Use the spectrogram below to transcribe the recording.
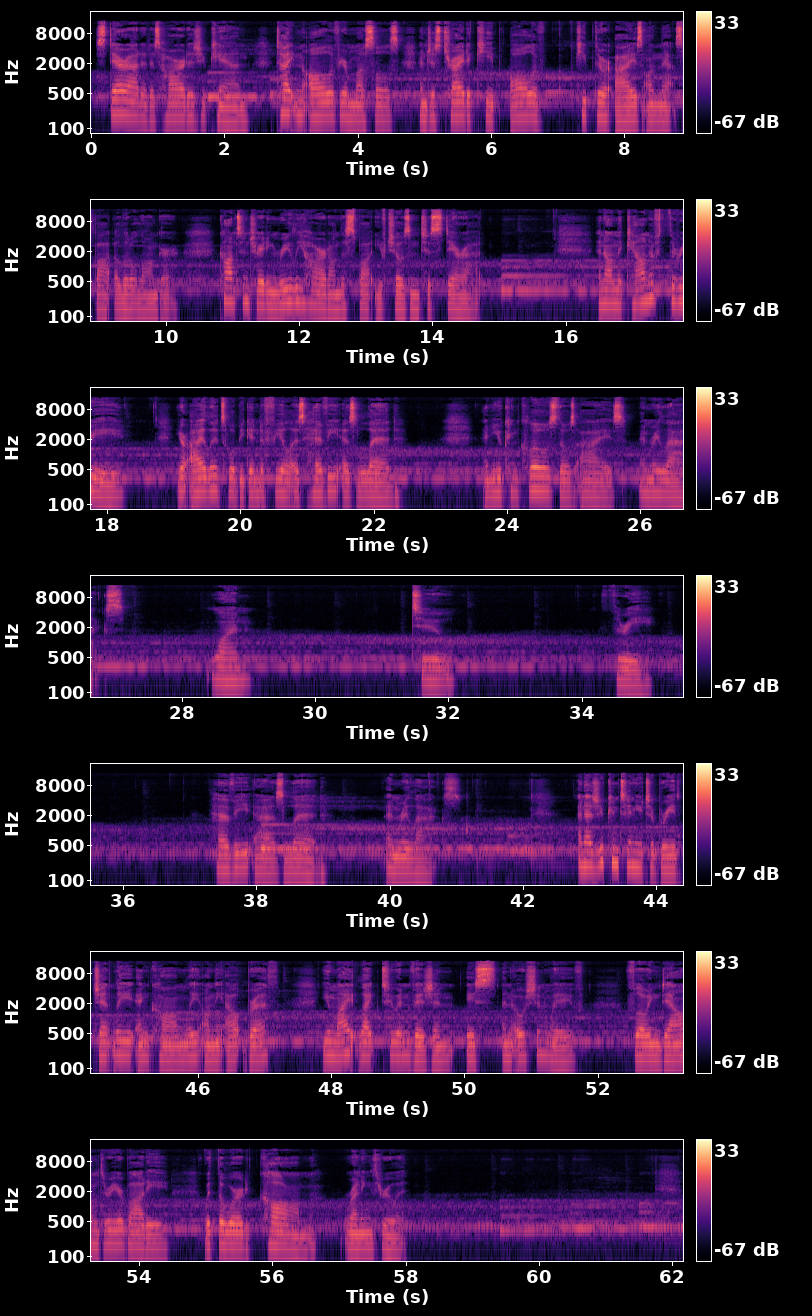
Stare at it as hard as you can. Tighten all of your muscles and just try to keep all of keep their eyes on that spot a little longer. Concentrating really hard on the spot you've chosen to stare at. And on the count of 3, your eyelids will begin to feel as heavy as lead and you can close those eyes and relax. One, two, three. Heavy as lead, and relax. And as you continue to breathe gently and calmly on the out breath, you might like to envision a, an ocean wave flowing down through your body with the word calm running through it.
